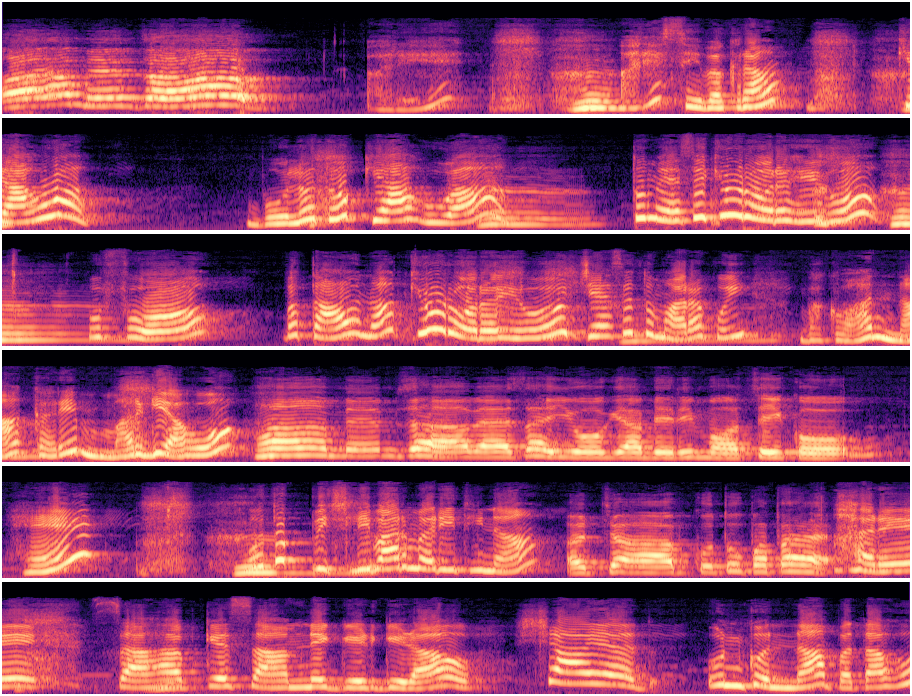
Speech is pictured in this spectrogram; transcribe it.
आया मेम साहब अरे अरे सेवक राम क्या हुआ? बोलो तो क्या हुआ? तुम ऐसे क्यों रो रहे हो? उफो बताओ ना क्यों रो रहे हो? जैसे तुम्हारा कोई भगवान ना करे मर गया हो। हाँ मैम साहब ऐसा ही हो गया मेरी मौसी को। हैं? वो तो पिछली बार मरी थी ना। अच्छा आपको तो पता है। अरे साहब के सामने गिड़गिड़ाओ शायद उनको ना पता हो।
